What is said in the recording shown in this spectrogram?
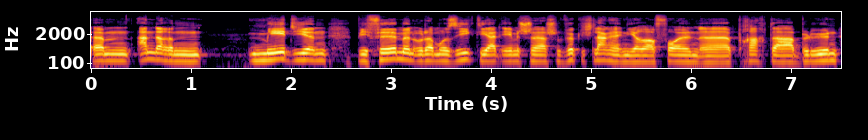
ähm, anderen Medien wie Filmen oder Musik, die halt eben schon, wirklich lange in ihrer vollen äh, Pracht da blühen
